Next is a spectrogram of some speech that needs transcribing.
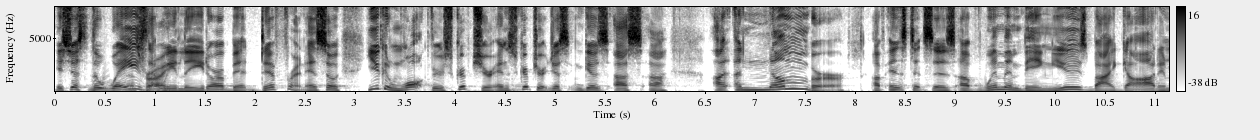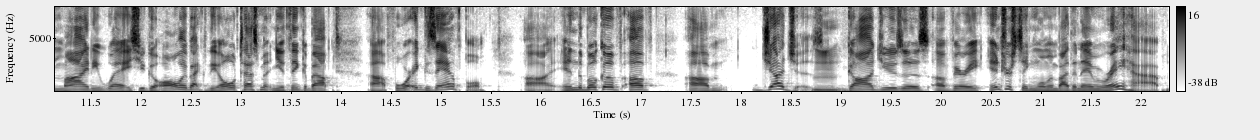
It's just the ways That's that we lead are a bit different, and so you can walk through Scripture, and Scripture just gives us. Uh, a, a number of instances of women being used by God in mighty ways. You go all the way back to the Old Testament and you think about, uh, for example, uh, in the book of, of um, Judges, God uses a very interesting woman by the name of Rahab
